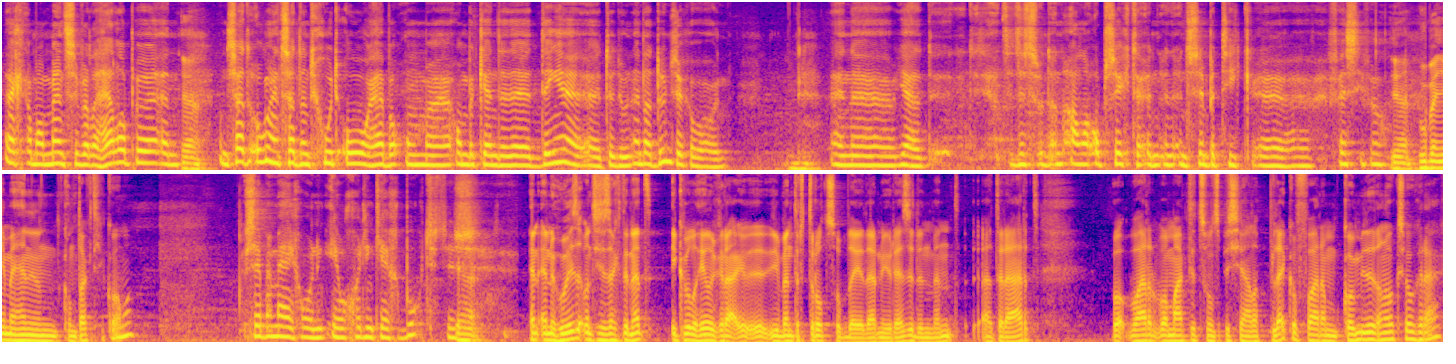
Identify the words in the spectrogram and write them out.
echt allemaal mensen willen helpen. En Ja. ontzettend, ook ontzettend goed oor hebben om, eh, om bekende dingen eh, te doen. En dat doen ze gewoon. En eh, ja, het is in alle opzichten een, een, een sympathiek eh, festival. Ja. Hoe ben je met hen in contact gekomen? Ze hebben mij gewoon een, heel goed een keer geboekt. Dus Ja. En, en hoe is het? Want je zegt er net, ik wil heel graag... Je bent er trots op dat je daar nu resident bent, uiteraard. Wat, waar, wat maakt dit zo'n speciale plek? Of waarom kom je er dan ook zo graag?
